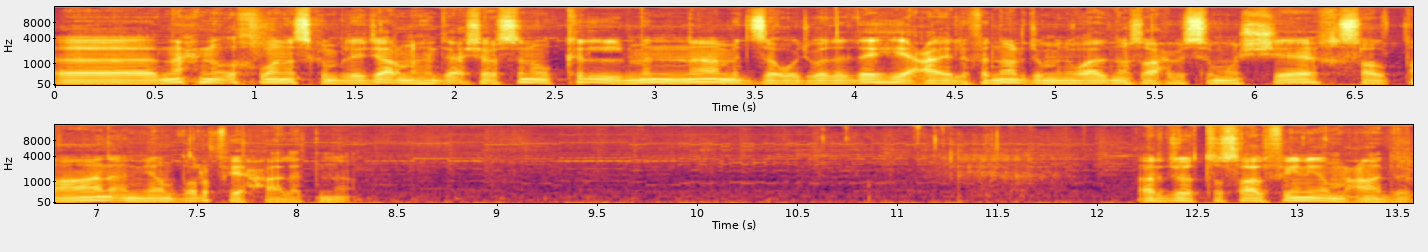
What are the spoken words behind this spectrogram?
أه نحن اخوه نسكن بالإيجار من 11 سنة وكل منا متزوج ولديه عائلة فنرجو من والدنا صاحب السمو الشيخ سلطان أن ينظر في حالتنا. أرجو اتصال فيني أم عادل.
